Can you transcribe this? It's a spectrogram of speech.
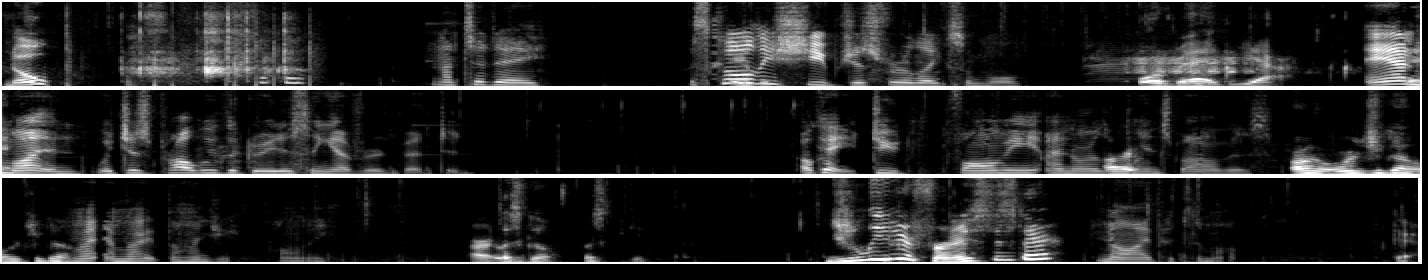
Nope. Not today. Let's kill all these sheep just for like some wool. Or bed? Yeah. And Yeah. mutton, which is probably the greatest thing ever invented. Okay, dude, follow me. I know where the Alright. plains biome is. Oh, where'd you go? Where'd you go? I'm right, I'm right behind you. Follow me. All right, let's go. Let's get. Did you leave your furnaces there? No, I picked them up. Okay.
